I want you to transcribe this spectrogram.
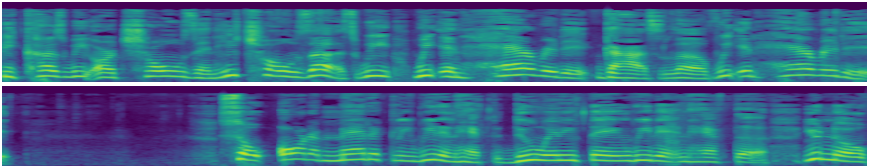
because we are chosen. He chose us. We we inherited god's love. We inherited so automatically, we didn't have to do anything. We didn't have to, you know,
